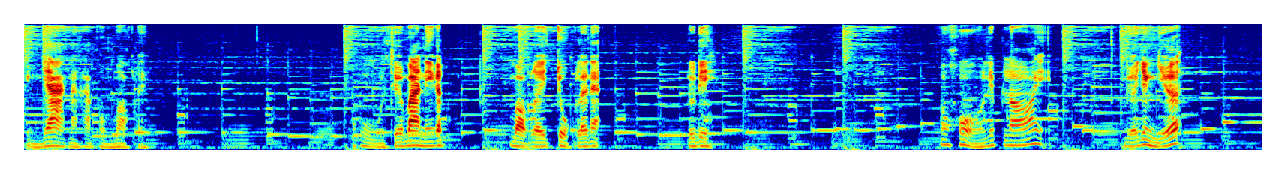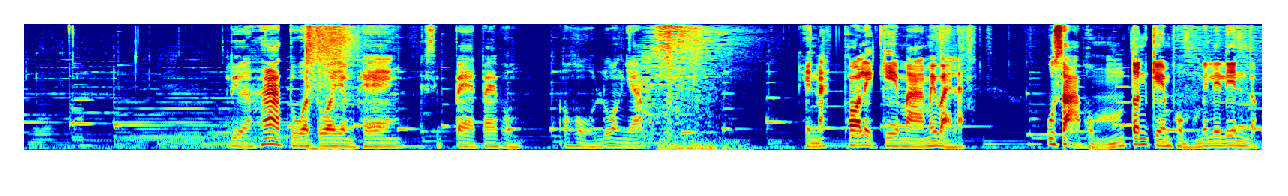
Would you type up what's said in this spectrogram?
ถึงยากนะครับ ผมบอกเลยโอ้โหเจอบ้านนี้ก็บอกเลยจุกแล้วเนี่ย ดูดิ โอ้โห เรียบร้อย เหลืออย่างเยอะ เหลือ 5 ตัวตัวอย่างแพง 18 ไปผม โอ้โหล่วงยับ เห็นไหมพอเลดเกมมาไม่ไหวละอุตส่าห์ผมต้นเกมผมไม่ได้เล่นแบบ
